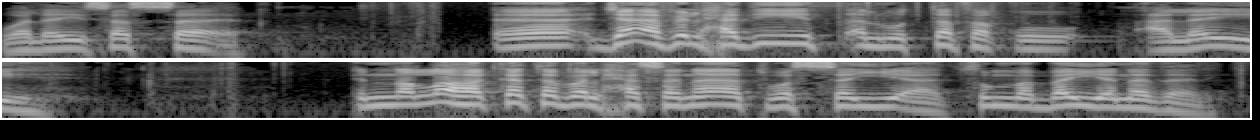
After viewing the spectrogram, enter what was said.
وليس السائق. آه، جاء في الحديث المتفق عليه إن الله كتب الحسنات والسيئات ثم بين ذلك.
